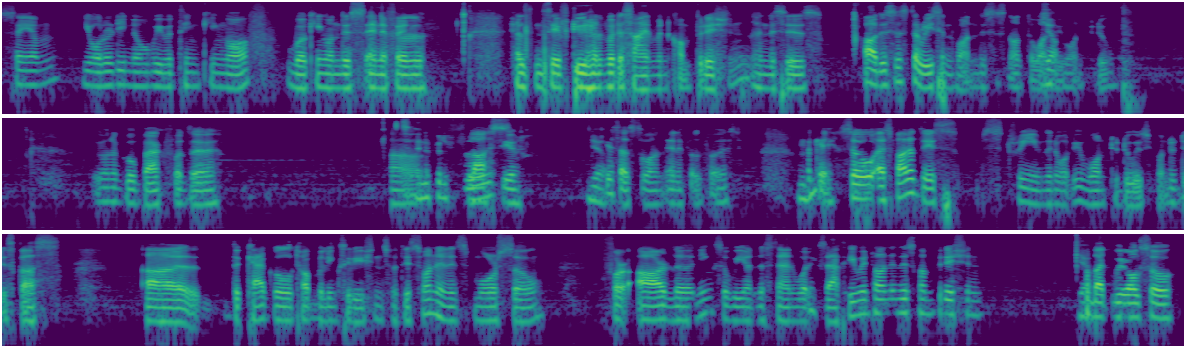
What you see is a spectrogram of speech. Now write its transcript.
Sam, you already know we were thinking of working on this NFL health and safety helmet assignment competition, and this is oh, this is the recent one. This is not the one Yep. we want to do. We want to go back for the uh, NFL first. last year. Yeah. Yes, that's the one. NFL 1st Mhm. Okay, so as part of this stream, then what we want to do is we want to discuss uh, the Kaggle top billing solutions for this one, and it's more so for our learning, so we understand what exactly went on in this competition. Yeah. But we're also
